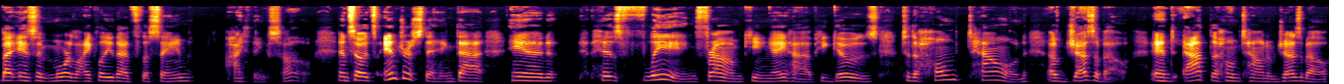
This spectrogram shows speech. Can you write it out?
But is it more likely that's the same? I think so. And so it's interesting that in his fleeing from King Ahab, he goes to the hometown of Jezebel. And at the hometown of Jezebel,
